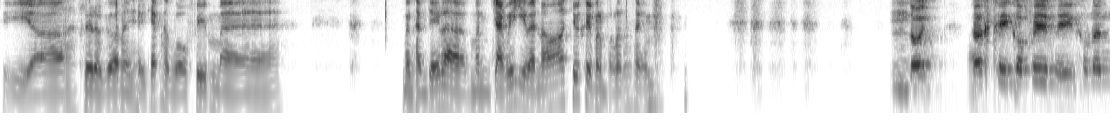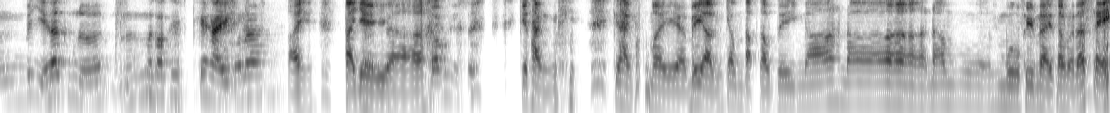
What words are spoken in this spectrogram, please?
thì uh, Little Girl này thì chắc là bộ phim mà mình thậm chí là mình chẳng biết gì về nó trước khi mình bật lên xem. Ừ, rồi rồi khi coi phim thì không nên biết gì hết cũng được. Nó có cái, cái hay của nó. Tại tại vì uh, cái thằng cái thằng khách mời bí ẩn trong tập đầu tiên nó nó nó mua phim này xong rồi nó xe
